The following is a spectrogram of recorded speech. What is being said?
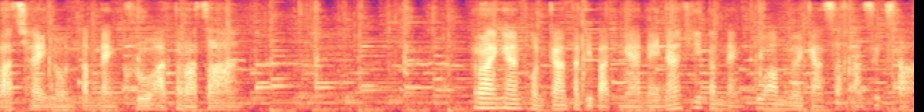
รัตน์ชัยนนท์ตำแหน่งครูอัตราจารย์ รายงานผลการปฏิบัติงานในหน้าที่ตำแหน่งผู้อำนวยการสถานศึกษา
